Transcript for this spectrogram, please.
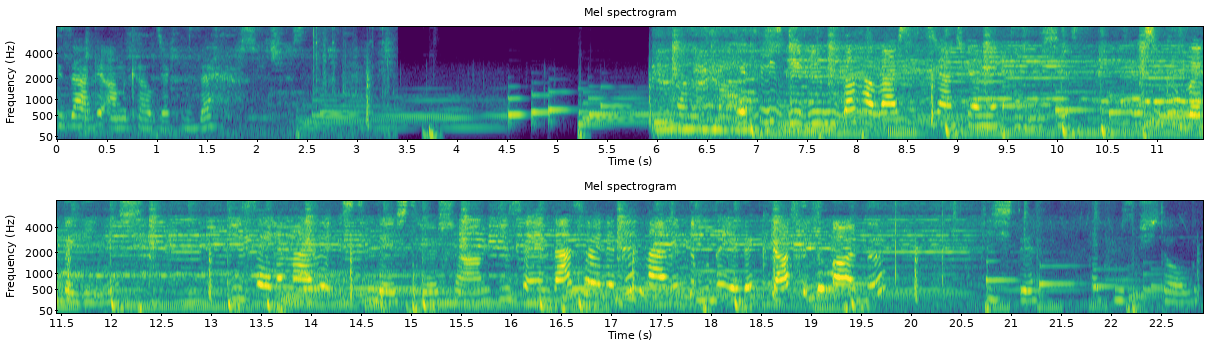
güzel bir anı kalacak bize. Hepimiz birbirimizden habersiz trenç gömlek giymişiz. Güneşin kızları da giymiş. Gülse ile Merve üstünü değiştiriyor şu an. Gülse evden söyledi. Merve'nin de burada yedek kıyafeti vardı. Pişti. Hepimiz pişti olduk.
